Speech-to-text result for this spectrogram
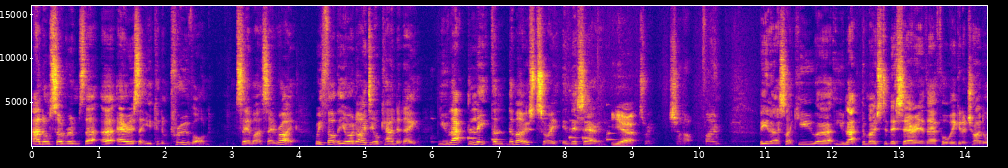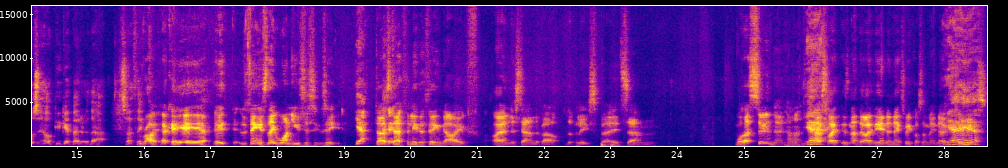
and also rooms that uh, areas that you can improve on. So they might say, right, we thought that you're an ideal candidate. You lack the, le- the, the most, sorry, in this area. Yeah. Sorry, shut up, phone. But you know, it's like you uh, you lack the most in this area, therefore we're going to try and also help you get better at that. So I think, Right. Okay. Yeah. Yeah. yeah. It, the thing is, they want you to succeed. yeah, That's definitely the thing that I've I understand about the police, but it's um. Well, that's soon then, huh? Yeah. That's like, isn't that like the end of next week or something? No. yeah, two yeah, Weeks.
